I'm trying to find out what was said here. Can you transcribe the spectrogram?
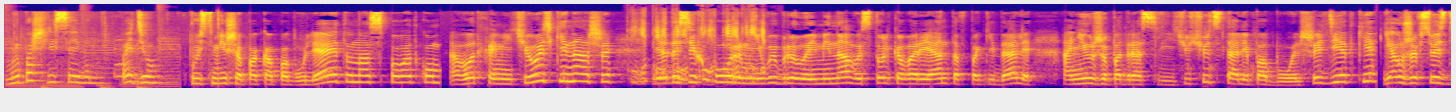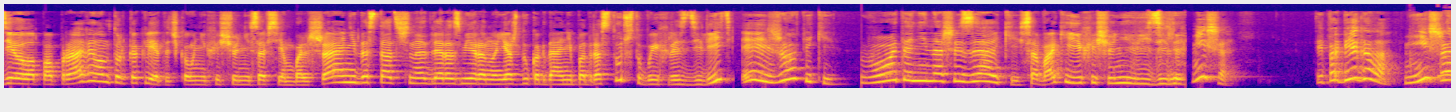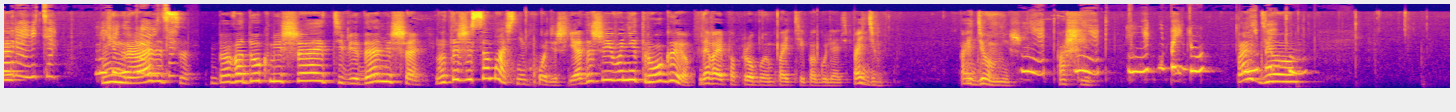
Мы пошли с Эйвеном. Пойдем. Пусть Миша пока погуляет у нас с поводком. А вот хомячочки наши. Я до сих пор им не выбрала имена. Вы столько вариантов покидали. Они уже подросли. Чуть-чуть стали побольше, детки. Я уже все сделала по правилам. Только клеточка у них еще не совсем большая, недостаточная для размера. Но я жду, когда они подрастут, чтобы их разделить. Эй, жопики! Вот они, наши зайки. Собаки их еще не видели. Миша, ты побегала? Миша? Нравится. Не нравится? Поводок мешает тебе, да, Мишань? Ну ты же сама с ним ходишь, я даже его не трогаю. Давай попробуем пойти погулять. Пойдем. Пойдем, Миш. Пошли. Пойдем.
